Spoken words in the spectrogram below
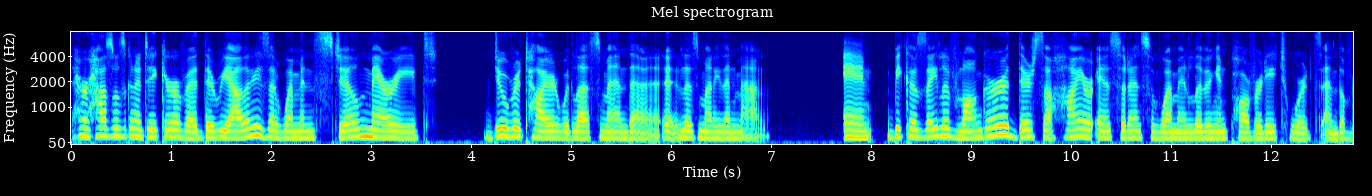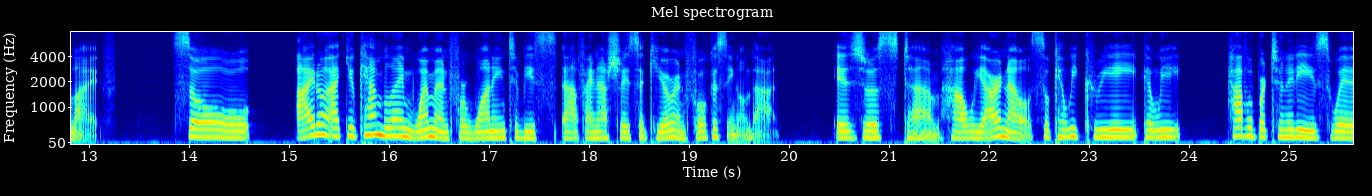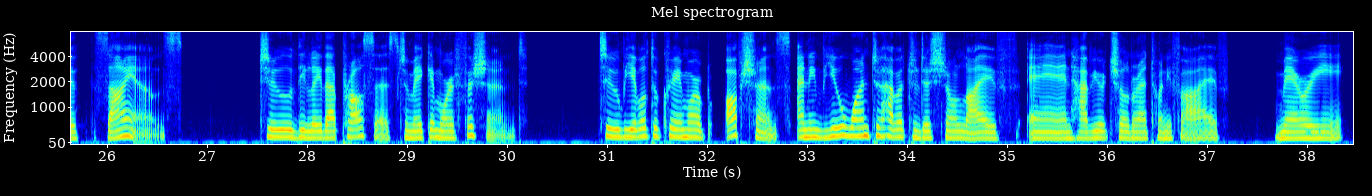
her husband's going to take care of it. The reality is that women still married do retire with less men than uh, less money than men. And because they live longer, there's a higher incidence of women living in poverty towards end of life. So I don't like you can't blame women for wanting to be uh, financially secure and focusing on that. It's mm-hmm. just um, how we are now. So can we create? Can we have opportunities with science to delay that process to make it more efficient? To be able to create more options. And if you want to have a traditional life and have your children at 25, marry,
